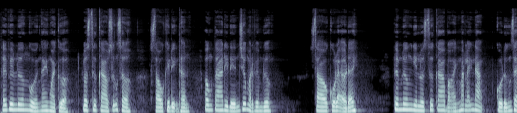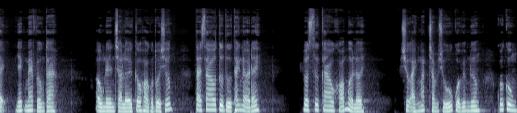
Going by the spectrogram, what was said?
thấy Viêm Lương ngồi ngay ngoài cửa, luật sư Cao sững sờ, sau khi định thần, ông ta đi đến trước mặt Viêm Lương. "Sao cô lại ở đây?" Viêm Lương nhìn luật sư Cao bằng ánh mắt lãnh đạm, cô đứng dậy, nhếch mép với ông ta. "Ông nên trả lời câu hỏi của tôi trước, tại sao Từ Từ Thanh lại ở đây?" Luật sư Cao khó mở lời. Trước ánh mắt chăm chú của Viêm Lương, cuối cùng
